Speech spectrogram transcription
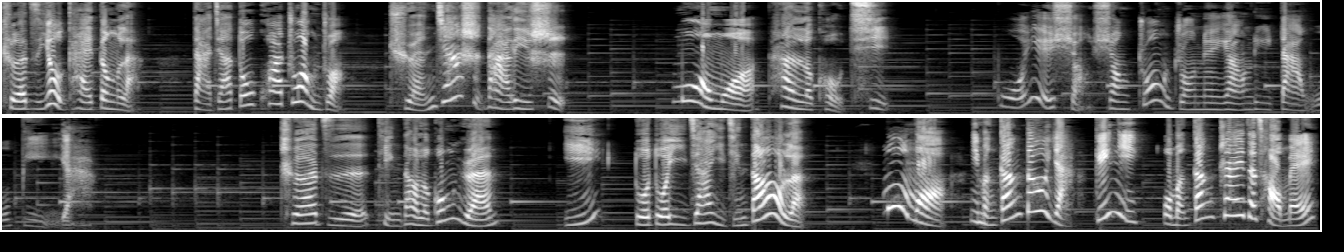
车子又开动了，大家都夸壮壮，全家是大力士。默默叹了口气：“我也想像壮壮那样力大无比呀。”车子停到了公园，咦，多多一家已经到了。默默，你们刚到呀？给你，我们刚摘的草莓。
